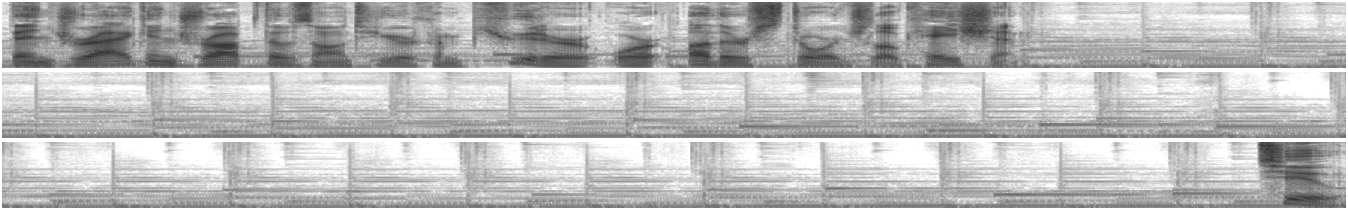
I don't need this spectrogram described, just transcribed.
then drag and drop those onto your computer or other storage location. Two,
